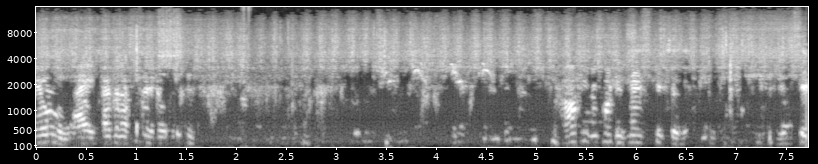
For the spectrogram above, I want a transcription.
એવું આ એકાદ રસ્તો એવો હા લોકો ડિઝાઇન થી છે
